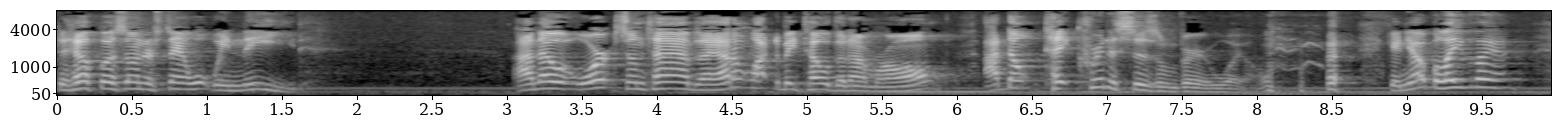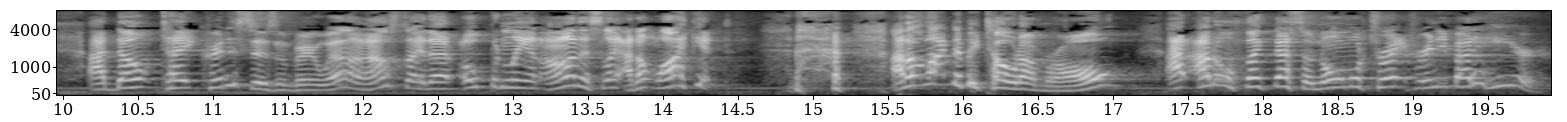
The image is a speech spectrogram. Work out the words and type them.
to help us understand what we need. I know at work sometimes I don't like to be told that I'm wrong. I don't take criticism very well. Can y'all believe that? I don't take criticism very well, and I'll say that openly and honestly. I don't like it. I don't like to be told I'm wrong. I, I don't think that's a normal trait for anybody here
